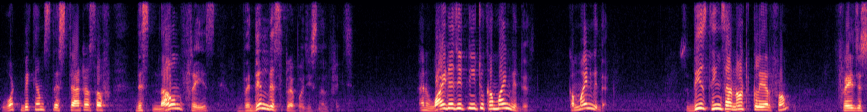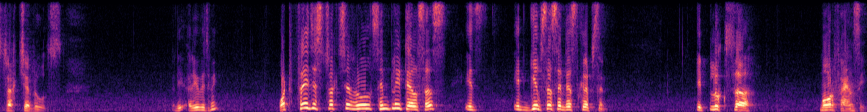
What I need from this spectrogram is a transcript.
what becomes the status of this noun phrase within this prepositional phrase and why does it need to combine with this? Combine with that. So these things are not clear from phrase structure rules. Are you, are you with me? What phrase structure rule simply tells us is it gives us a description. It looks uh, more fancy.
